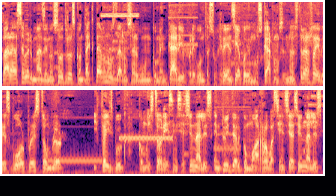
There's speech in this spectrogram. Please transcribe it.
Para saber más de nosotros, contactarnos, darnos algún comentario, pregunta, sugerencia, pueden buscarnos en nuestras redes WordPress, Tumblr y Facebook como Historias Sensacionales, en Twitter como arroba cienciacionales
